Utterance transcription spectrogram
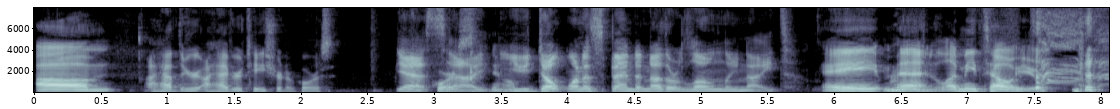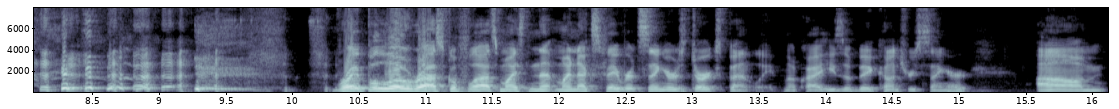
Um, I have your I have your T-shirt, of course. Yes, course, uh, you know. you don't want to spend another lonely night. amen. Let me tell you. right below Rascal Flatts, my my next favorite singer is Dierks Bentley. Okay, he's a big country singer. Um,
